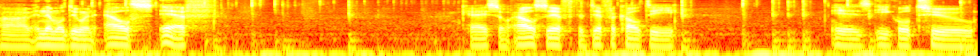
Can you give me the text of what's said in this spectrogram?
Uh, and then we'll do an else if. Okay, so else if the difficulty is equal to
